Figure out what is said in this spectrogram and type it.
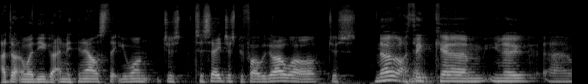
I don't know whether you got anything else that you want just to say just before we go, or just no. I think um, you know uh,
